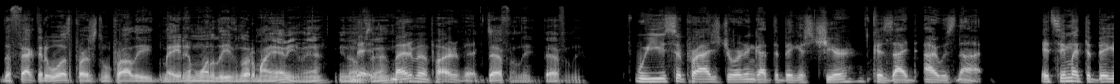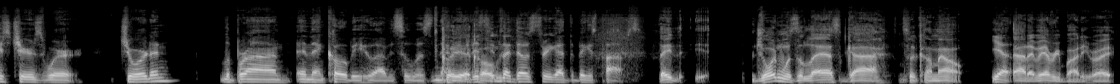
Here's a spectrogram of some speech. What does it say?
the fact that it was personal probably made him want to leave and go to Miami, man. You know what I'm saying? might have been part of it. Definitely, definitely. Were you surprised Jordan got the biggest cheer? Because I I was not. It seemed like the biggest cheers were Jordan, LeBron, and then Kobe, who obviously wasn't there. Oh, yeah, but it Kobe. seems like those three got the biggest pops. They Jordan was the last guy to come out Yeah. out of everybody, right?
